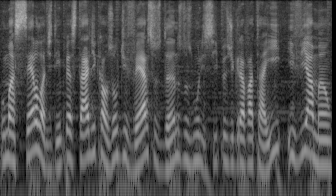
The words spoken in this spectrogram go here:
uma célula de tempestade causou diversos danos nos municípios de Gravataí e Viamão.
